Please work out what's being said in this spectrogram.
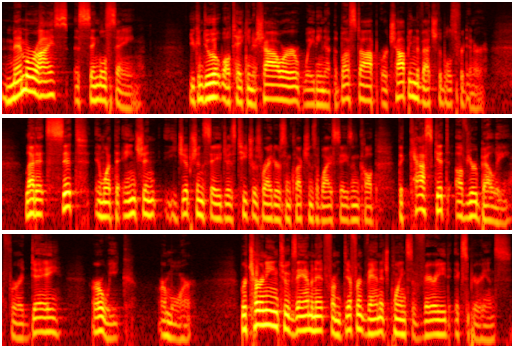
memorize a single saying. You can do it while taking a shower, waiting at the bus stop, or chopping the vegetables for dinner. Let it sit in what the ancient Egyptian sages, teachers, writers, and collections of wise sayings called the casket of your belly for a day or a week or more, returning to examine it from different vantage points of varied experience.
